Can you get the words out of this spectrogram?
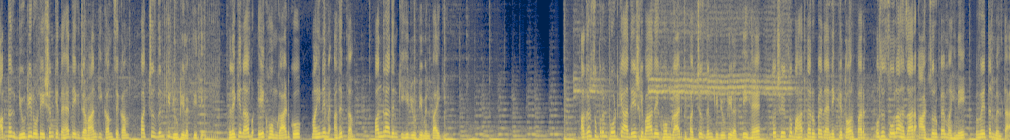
अब तक ड्यूटी रोटेशन के तहत एक जवान की कम से कम 25 दिन की ड्यूटी लगती थी। लेकिन अब एक होमगार्ड को महीने में अधिकतम 15 दिन की ही ड्यूटी मिल पाएगी। अगर सुप्रीम कोर्ट के आदेश के बाद एक होमगार्ड की 25 दिन की ड्यूटी लगती है तो छह रुपए दैनिक के तौर पर उसे सोलह हज़ार आठ सौ रूपए महीने वेतन मिलता,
